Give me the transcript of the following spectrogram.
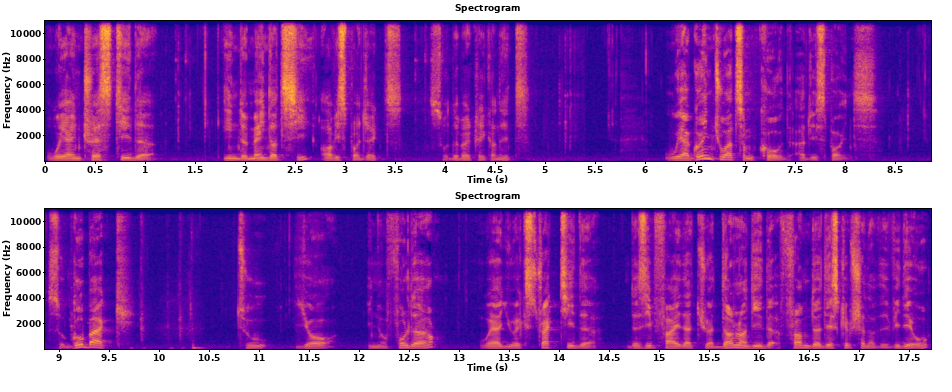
We are interested in the main.c of this project, so double click on it. We are going to add some code at this point. So go back to your you know, folder where you extracted the zip file that you had downloaded from the description of the video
